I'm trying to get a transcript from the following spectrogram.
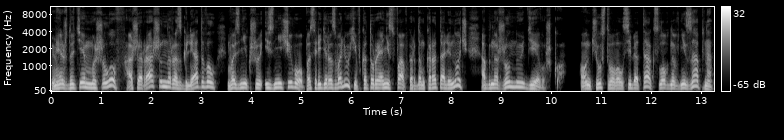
Между тем Мышелов ошарашенно разглядывал возникшую из ничего посреди развалюхи, в которой они с Фавхардом коротали ночь, обнаженную девушку. Он чувствовал себя так, словно внезапно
